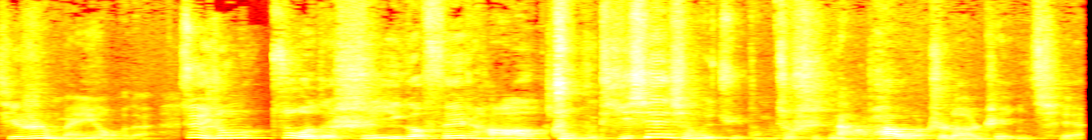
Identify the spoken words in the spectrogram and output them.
其实是没有的，最终做的是一个非常主题先行的举动，就是哪怕我知道这一切，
